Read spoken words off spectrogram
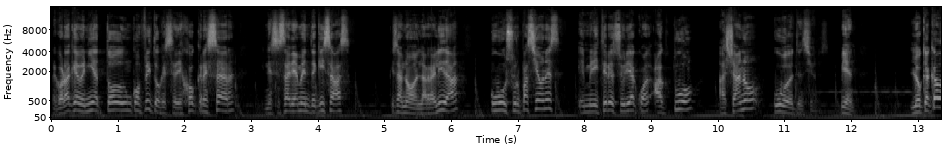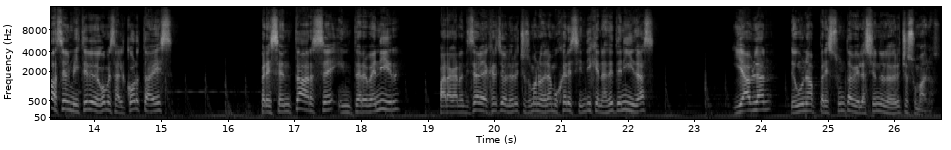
Recordá que venía todo un conflicto que se dejó crecer, necesariamente quizás, quizás no, en la realidad, hubo usurpaciones, el Ministerio de Seguridad actuó, allá no, hubo detenciones. Bien, lo que acaba de hacer el Ministerio de Gómez Alcorta es presentarse, intervenir para garantizar el ejercicio de los derechos humanos de las mujeres indígenas detenidas y hablan de una presunta violación de los derechos humanos.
